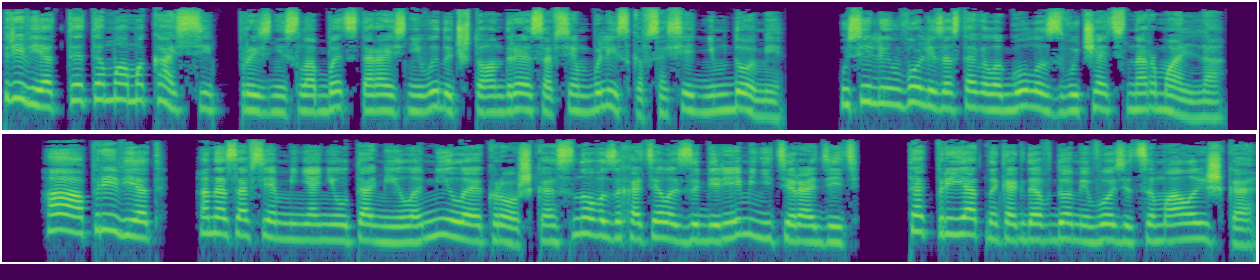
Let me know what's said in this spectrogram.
«Привет, это мама Касси», — произнесла Бет, стараясь не выдать, что Андреа совсем близко, в соседнем доме. Усилием воли заставила голос звучать нормально. «А, привет! Она совсем меня не утомила, милая крошка, снова захотелось забеременеть и родить. Так приятно, когда в доме возится малышка».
